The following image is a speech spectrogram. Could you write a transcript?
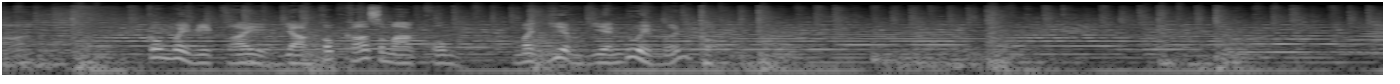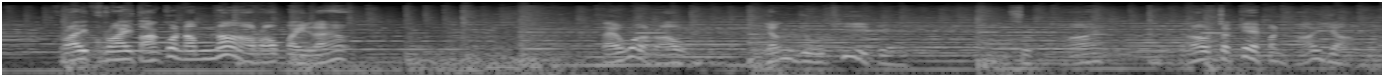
า ก็ไม่มีใครอยากคบค้าสมาคมมาเยี่ยมเยียนด้วยเหมือนก่อน ใครๆต่างก็นำหน้าเราไปแล้ว แต่ว่าเรายังอยู่ที่เดิม สุดท้ายเราจะแก้ปัญหาอย่างไร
